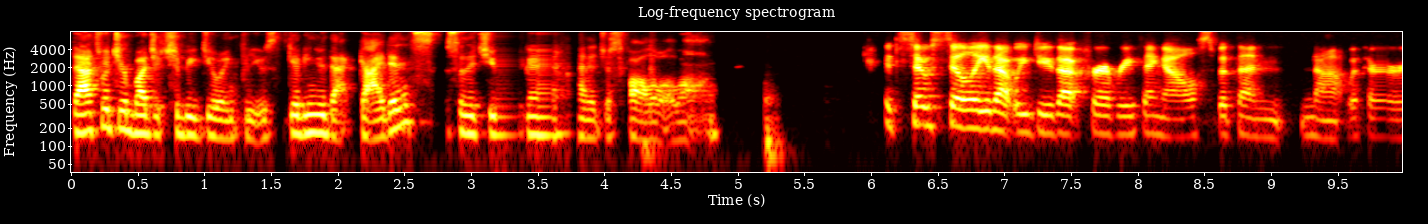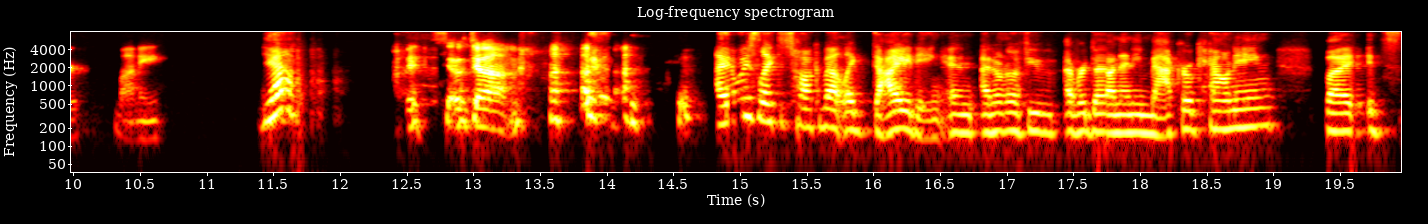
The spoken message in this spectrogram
That's what your budget should be doing for you, is giving you that guidance so that you can kind of just follow along. It's so silly that we do that for everything else, but then not with our money. Yeah. It's so dumb. I always like to talk about like dieting. And I don't know if you've ever done any macro counting, but it's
